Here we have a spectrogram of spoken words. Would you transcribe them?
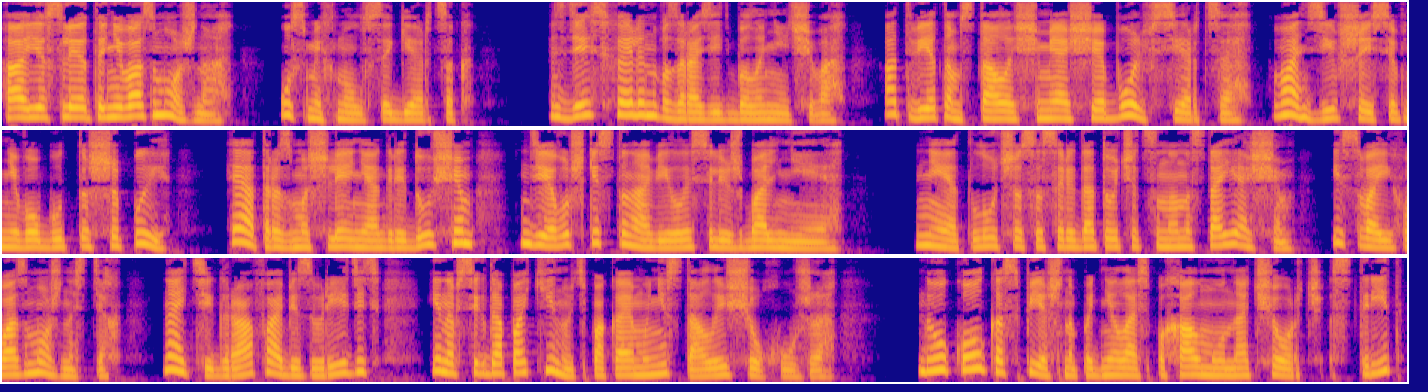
«А если это невозможно?» — усмехнулся герцог. Здесь Хелен возразить было нечего. Ответом стала щемящая боль в сердце, вонзившаяся в него будто шипы, и от размышления о грядущем девушке становилось лишь больнее. Нет, лучше сосредоточиться на настоящем и своих возможностях, найти графа, обезвредить и навсегда покинуть, пока ему не стало еще хуже — Двуколка спешно поднялась по холму на Чорч-стрит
